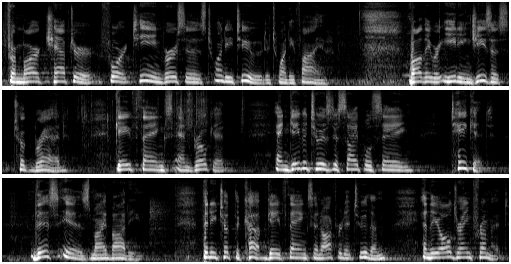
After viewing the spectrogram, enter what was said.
From Mark chapter 14, verses 22 to 25. While they were eating, Jesus took bread, gave thanks, and broke it, and gave it to his disciples, saying, Take it, this is my body. Then he took the cup, gave thanks, and offered it to them, and they all drank from it.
